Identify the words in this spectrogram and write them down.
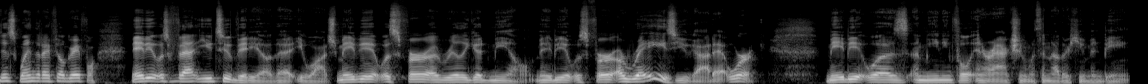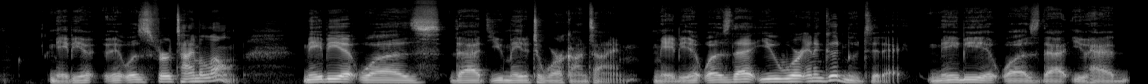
Just when did I feel grateful? Maybe it was for that YouTube video that you watched. Maybe it was for a really good meal. Maybe it was for a raise you got at work. Maybe it was a meaningful interaction with another human being. Maybe it, it was for time alone. Maybe it was that you made it to work on time. Maybe it was that you were in a good mood today. Maybe it was that you had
